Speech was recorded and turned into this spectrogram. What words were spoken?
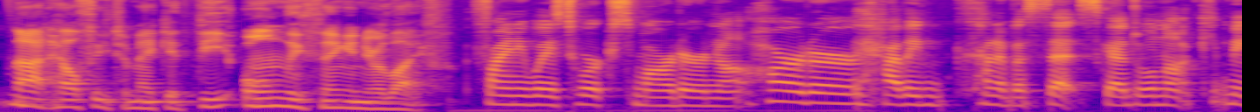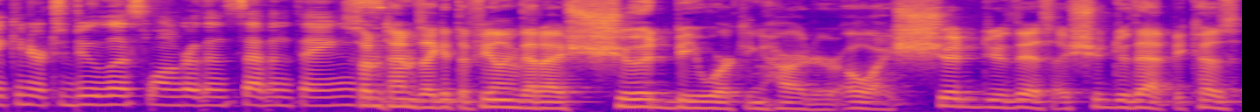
not healthy to make it the only thing in your life. Finding ways to work smarter, not harder. Having kind of a set schedule, not making your to-do list longer than seven things. Sometimes I get the feeling that I should be working harder. Oh, I should do this, I should do that, because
